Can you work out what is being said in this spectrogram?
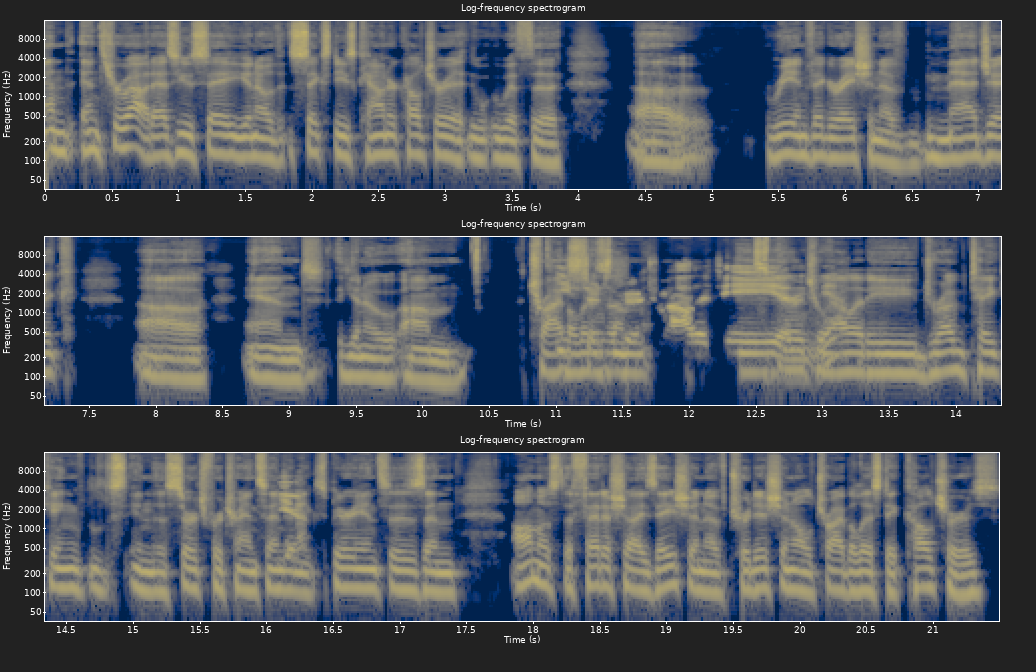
And and throughout, as you say, you know, the '60s counterculture with the uh, reinvigoration of magic uh, and you know um, tribalism, spirituality, spirituality, and, yeah. drug taking in the search for transcendent yeah. experiences, and almost the fetishization of traditional tribalistic cultures.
